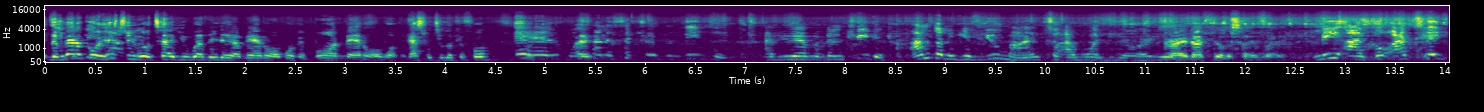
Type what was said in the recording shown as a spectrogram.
The medical history will tell you whether they're a man or a woman, born man or a woman. That's what you're looking for. And what I- kind of sexual diseases have you ever been treated? I'm gonna give you mine, so I want yours. Right. I feel the same way. Me, I go, I take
